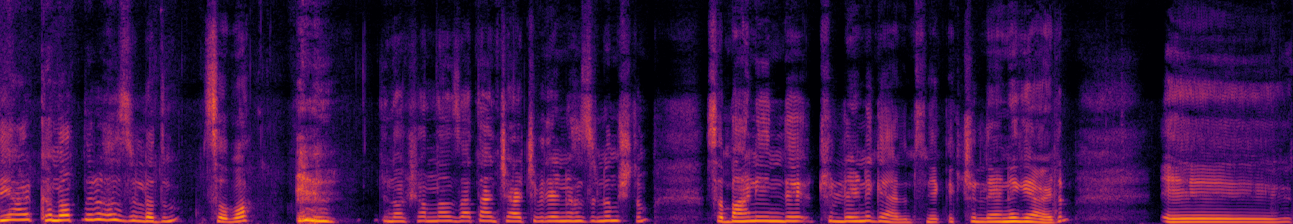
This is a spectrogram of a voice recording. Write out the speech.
Diğer kanatları hazırladım sabah. Dün akşamdan zaten çerçevelerini hazırlamıştım. Sabahleyin de tüllerini gerdim. Sineklik tüllerini gerdim. Ee,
